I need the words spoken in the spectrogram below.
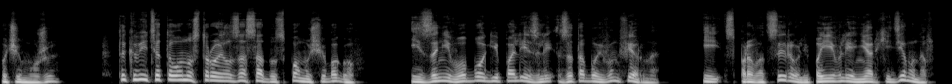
Почему же? Так ведь это он устроил засаду с помощью богов. Из-за него боги полезли за тобой в инферно и спровоцировали появление архидемонов,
